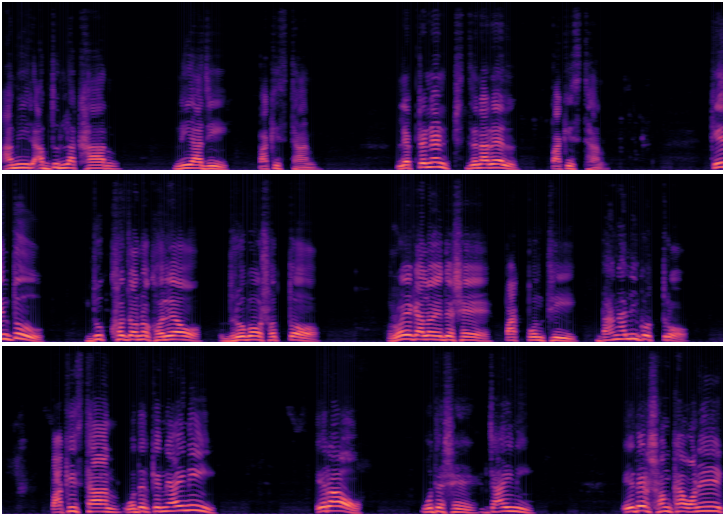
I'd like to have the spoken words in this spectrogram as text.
আমির আবদুল্লাহ খান, নিয়াজি, পাকিস্তান। Lieutenant general, Pakistan. কিন্তু দুঃখজনক হলেও ধ্রুব সত্য, রয়ে গেল এদেশে পাকপন্থী বাঙালি গোত্র। পাকিস্তান ওদেরকে নেয়নি, এরাও ওদেশে যায়নি। এদের সংখ্যা অনেক,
